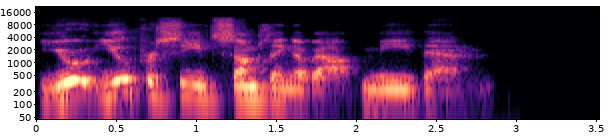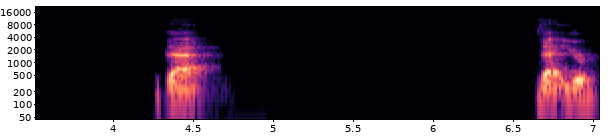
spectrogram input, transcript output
you you perceived something about me then that that you're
